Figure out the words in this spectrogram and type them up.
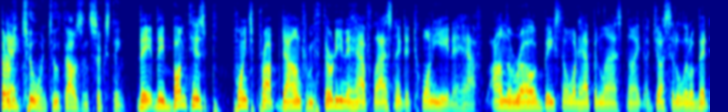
32 okay. in 2016. They they bumped his points prop down from 30 and a half last night to 28 and a half on the road based on what happened last night. Adjusted a little bit.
